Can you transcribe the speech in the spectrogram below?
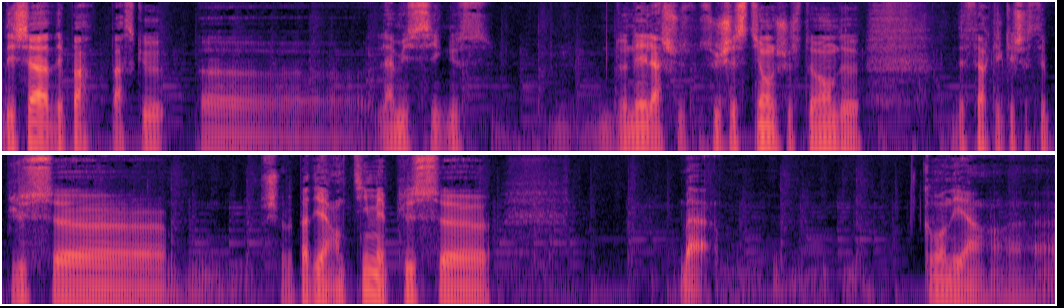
Déjà, départ, parce que euh, la musique nous donnait la su- suggestion justement de, faire quelque chose de plus, euh, je ne veux pas dire intime, mais plus, bah, comment dire, euh,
